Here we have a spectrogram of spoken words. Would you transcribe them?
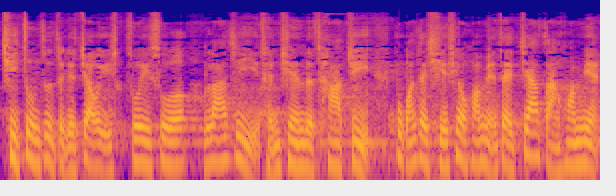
去重视这个教育，所以说拉近成千的差距，不管在学校方面，在家长方面，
